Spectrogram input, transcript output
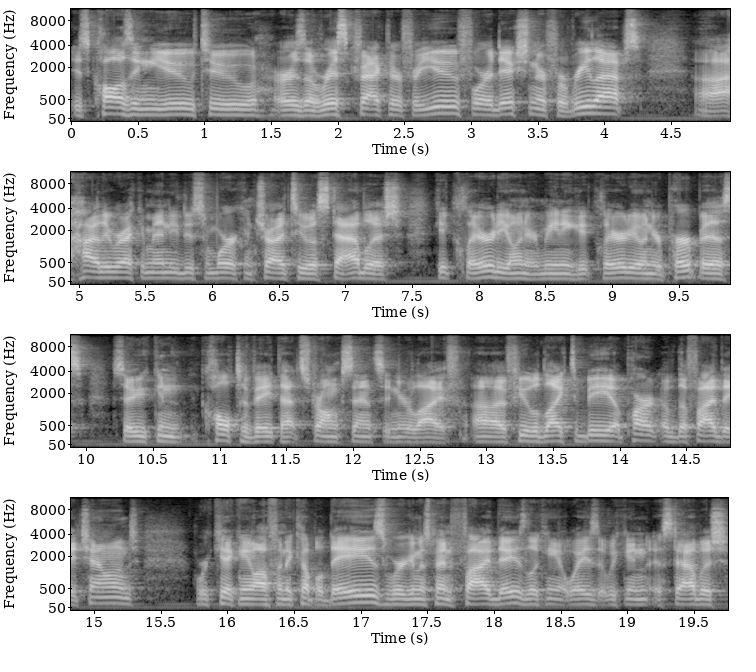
is causing you to, or is a risk factor for you for addiction or for relapse, uh, I highly recommend you do some work and try to establish, get clarity on your meaning, get clarity on your purpose so you can cultivate that strong sense in your life. Uh, if you would like to be a part of the five day challenge, we're kicking off in a couple days. We're gonna spend five days looking at ways that we can establish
